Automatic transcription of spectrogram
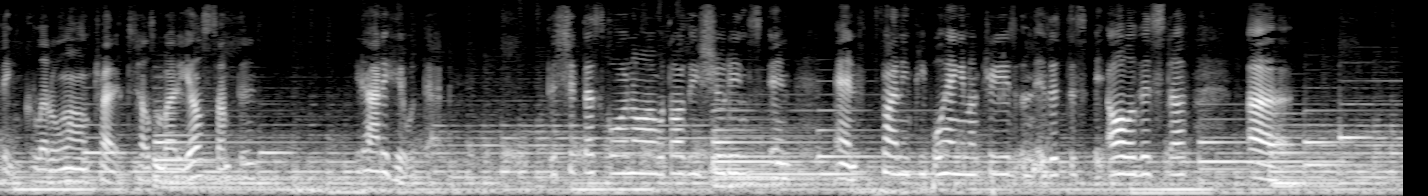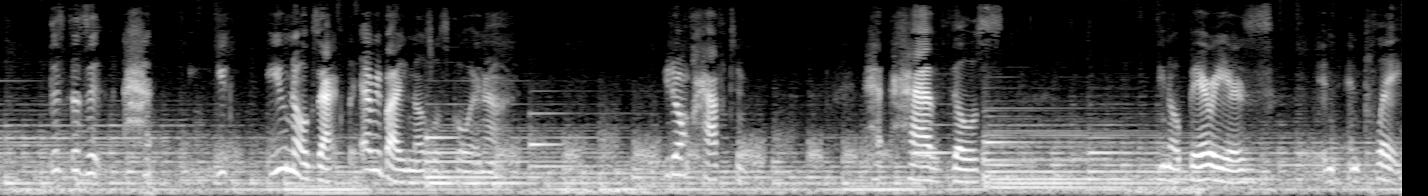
think, let alone try to tell somebody else something. Get out of here with that. The shit that's going on with all these shootings and and finding people hanging on trees and this, this all of this stuff. Uh, this doesn't. You you know exactly. Everybody knows what's going on. You don't have to ha- have those you know barriers in, in place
